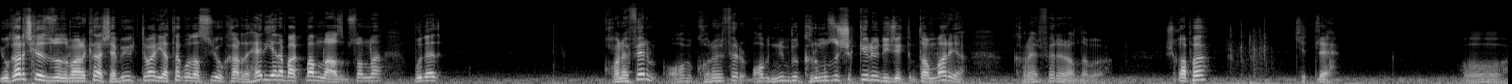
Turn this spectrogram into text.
Yukarı çıkacağız o zaman arkadaşlar. Büyük ihtimal yatak odası yukarıda. Her yere bakmam lazım. Sonra bu ne... Konefer mi? Abi konefer. Abi bir kırmızı ışık geliyor diyecektim. Tam var ya. Konefer herhalde bu. Şu kapı. Kitle. Oo.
